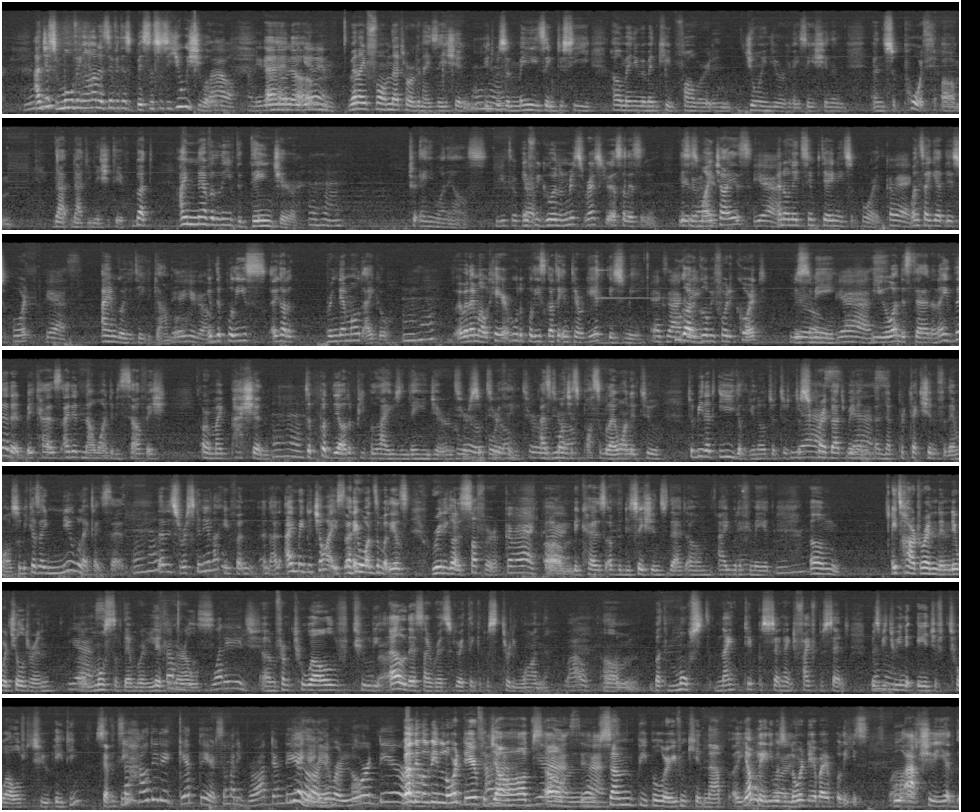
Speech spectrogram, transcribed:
and just moving on as if it is business as usual. Wow. And you didn't know the um, beginning. when I formed that organization, it was Mm-hmm. amazing to see how many women came forward and joined the organization and, and support um, that, that initiative. But I never leave the danger Mm-hmm. to anyone else. You took If we go in and res- rescue us, listen, this You're is my it. choice. Yeah. I don't need sympathy, I need support. Correct. Once I get this support, yes. I am going to take the gamble. There you go. If the police, I gotta bring them out, I go. Mm-hmm. When I'm out here, who the police got to interrogate is me. Exactly. Who gotta go before the court is You. me. Yes. You understand? And I did it because I did not want to be selfish or my passion Mhm. to put the other people's lives in danger who were True, supporting. true, true, as much as possible, I wanted to to be that eagle, you know, to, to, to spread that wing and, yes. and that protection for them also because I knew, like I said, Mhm. that it's risking your life and, and I, I make the choice. I didn't want somebody else really got to suffer Correct. Correct. um, because of the decisions that um, I would have made. Mhm. Um, it's heartrending. They were children. Uh, Yes. most of them were little From girls. What age? Um, from 12 to the Wow. eldest I rescued, I think it was 31. Wow. Um, but most, 90%, 95% was Mm-hmm. between the age of 12 to 18, 17. So how did they get there? Somebody brought them there, Yeah, yeah, or yeah. they were lured there? Well, or- they were be lured there for Ah, jobs. yes, um, yes. Some people were even kidnapped. A young Oh, lady was lured there by a police who actually had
